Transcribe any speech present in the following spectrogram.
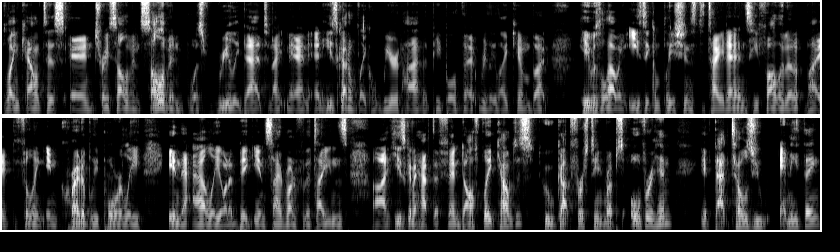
Blaine Countess and Tre Sullivan. Sullivan was really bad tonight, man, and he's got a, like a weird hive of people that really like him, but. He was allowing easy completions to tight ends. He followed it up by filling incredibly poorly in the alley on a big inside run for the Titans. Uh, he's going to have to fend off Blake Countess, who got first team reps over him. If that tells you anything,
